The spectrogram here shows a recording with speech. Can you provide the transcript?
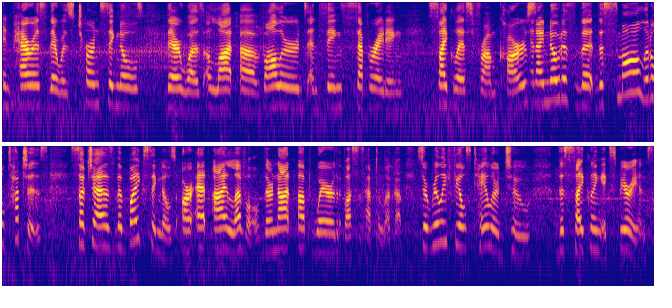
In Paris, there was turn signals, there was a lot of bollards and things separating cyclists from cars. And I noticed the, the small little touches, such as the bike signals are at eye level. They're not up where the buses have to look up. So it really feels tailored to the cycling experience.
